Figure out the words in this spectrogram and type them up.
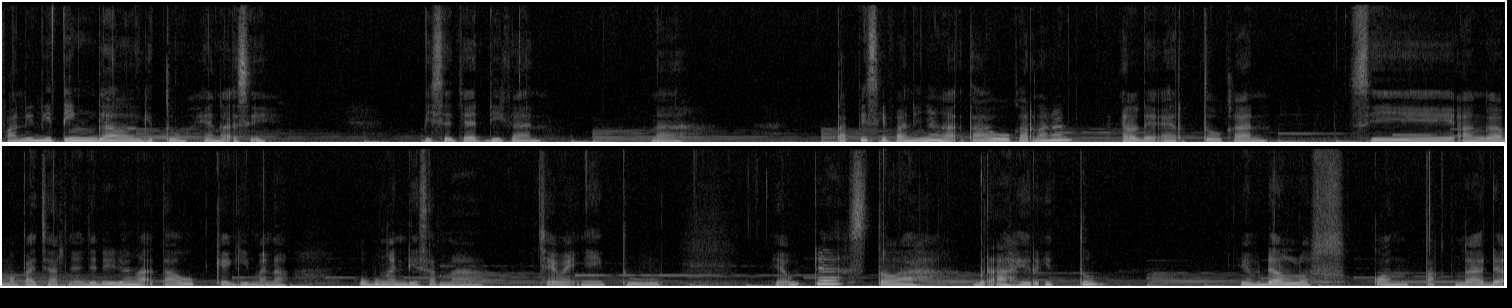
Fanny ditinggal gitu ya nggak sih? Bisa jadi kan? Nah tapi si Fanny-nya nggak tahu karena kan LDR tuh kan si Angga sama pacarnya. Jadi dia nggak tahu kayak gimana hubungan dia sama ceweknya itu. Ya udah setelah berakhir itu ya udah lost kontak nggak ada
